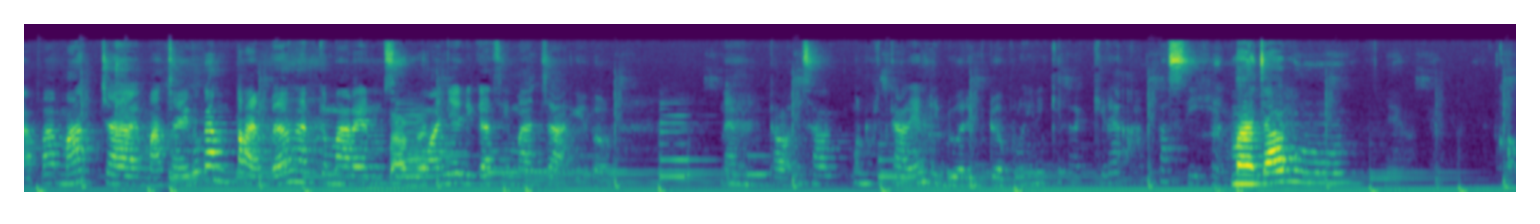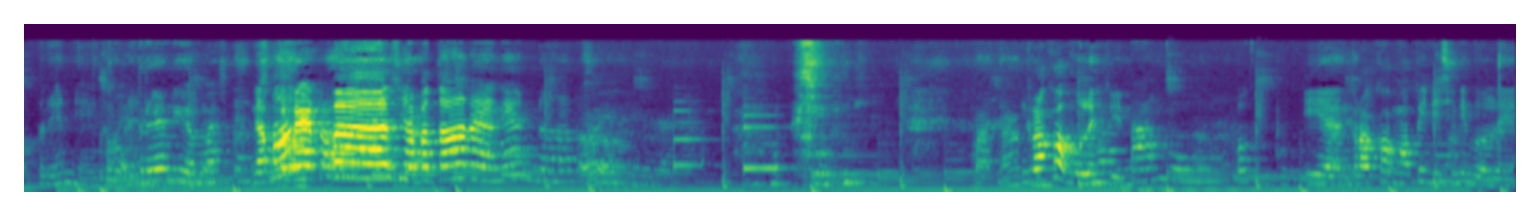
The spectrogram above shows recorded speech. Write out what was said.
apa matcha matcha itu kan tren banget kemarin Banget. semuanya dikasih matcha gitu nah kalau misal menurut kalian di 2020 ini kira-kira apa sih yang Macamu. Ya, kok brand ya itu Oh, brand ya mas. nggak apa-apa siapa tahu ada yang endorse Oh, Matamu. ngerokok boleh din Tamu. Oh gitu. iya ngerokok ngopi di sini boleh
